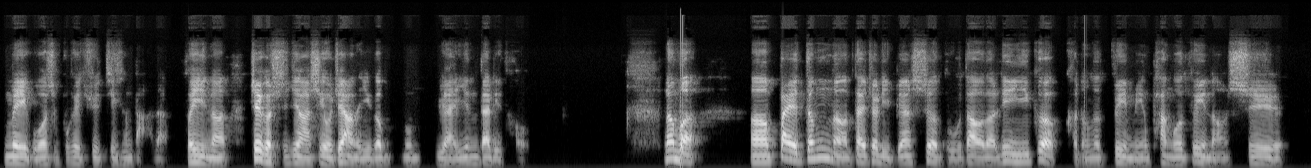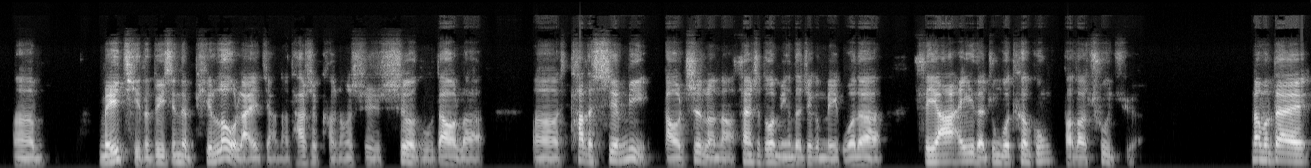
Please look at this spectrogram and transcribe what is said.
美国是不会去进行打的。所以呢，这个实际上是有这样的一个原因在里头。那么，呃，拜登呢在这里边涉毒到的另一个可能的罪名判过罪呢是，呃。媒体的最新的披露来讲呢，他是可能是涉毒到了，呃，他的泄密导致了呢三十多名的这个美国的 C R A 的中国特工遭到处决。那么在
